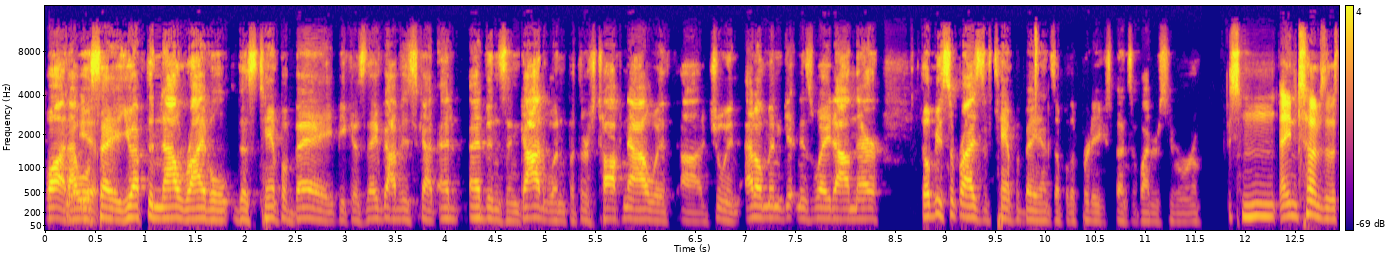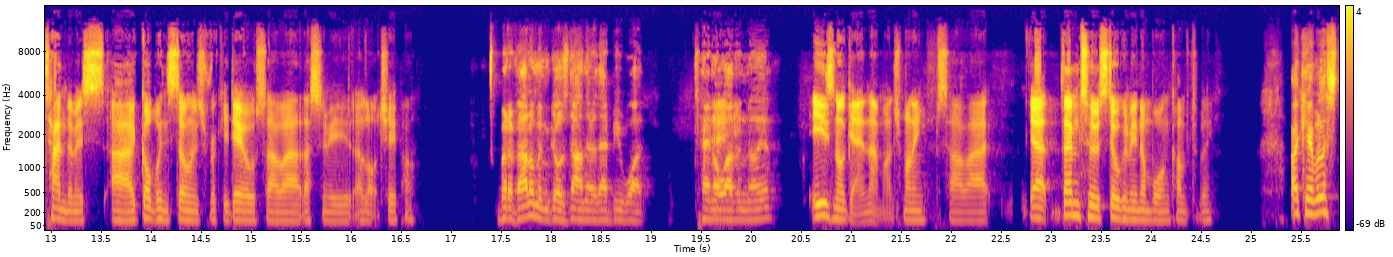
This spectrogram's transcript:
But I will Yeah. say you have to now rival this Tampa Bay because they've obviously got Ed, Evans and Godwin, but there's talk now with uh, Julian Edelman getting his way down there. They'll be surprised if Tampa Bay ends up with a pretty expensive wide receiver room. It's n- in terms of the tandem, it's uh, Godwin still in his rookie deal, so uh, that's going to be a lot cheaper. But if Edelman goes down there, that'd be what 10, Yeah. 11 million. He's not getting that much money, so uh, yeah, them two are still going to be number one comfortably. Okay, well let's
